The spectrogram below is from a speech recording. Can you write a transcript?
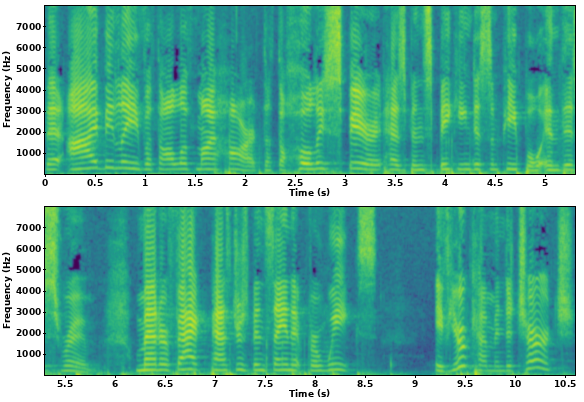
that I believe with all of my heart that the Holy Spirit has been speaking to some people in this room. Matter of fact, Pastor's been saying it for weeks. If you're coming to church,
